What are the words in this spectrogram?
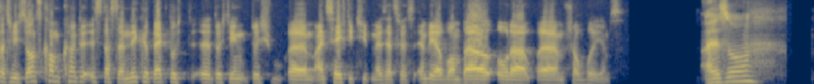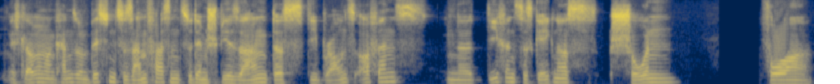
natürlich sonst kommen könnte, ist, dass der Nickelback durch, äh, durch, den, durch ähm, einen Safety-Typen ersetzt wird, entweder Von Bell oder ähm, Sean Williams. Also, Ich glaube, man kann so ein bisschen zusammenfassend zu dem Spiel sagen, dass die Browns Offense eine Defense des Gegners schon vor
